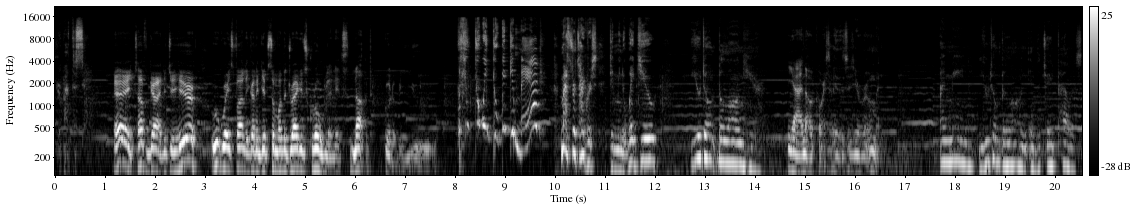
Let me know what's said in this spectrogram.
You're about the same. Hey, tough guy, did you hear? Oogway's finally gonna give someone the Dragon Scroll, and it's not gonna be you. mad! Master Tigress, didn't mean to wake you. You don't belong here. Yeah, I know, of course. I mean, this is your room, and. I mean, you don't belong in the Jade Palace.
